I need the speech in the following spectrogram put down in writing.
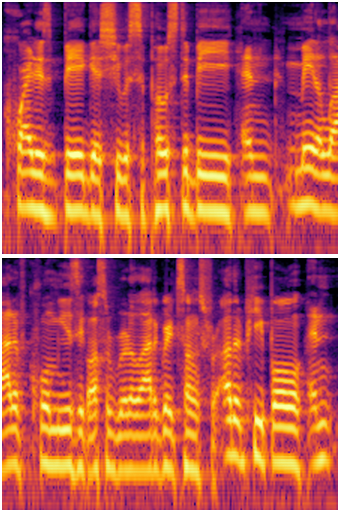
quite as big as she was supposed to be and made a lot of cool music also wrote a lot of great songs for other people and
